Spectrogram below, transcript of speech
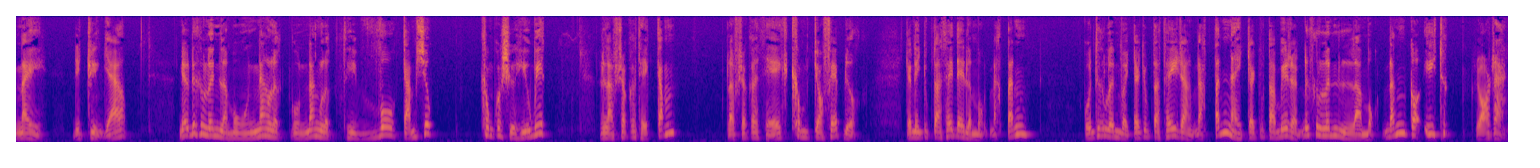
này để truyền giáo. Nếu Đức Thánh Linh là một nguồn năng lực, nguồn năng lực thì vô cảm xúc, không có sự hiểu biết, làm sao có thể cấm, làm sao có thể không cho phép được. Cho nên chúng ta thấy đây là một đặc tánh của Đức Thánh Linh và cho chúng ta thấy rằng đặc tánh này cho chúng ta biết rằng Đức Thánh Linh là một đấng có ý thức rõ ràng.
